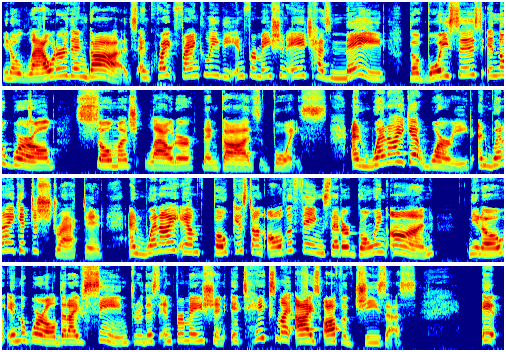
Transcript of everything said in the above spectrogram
you know, louder than God's. And quite frankly, the information age has made the voices in the world so much louder than God's voice. And when I get worried and when I get distracted and when I am focused on all the things that are going on, you know, in the world that I've seen through this information, it takes my eyes off of Jesus. It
